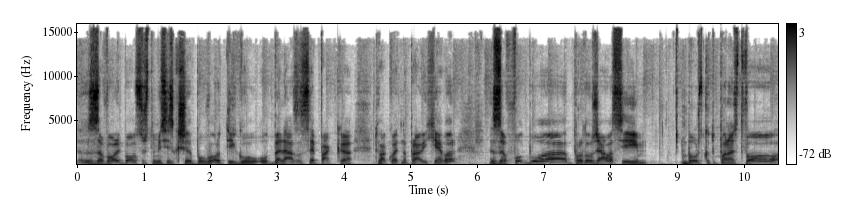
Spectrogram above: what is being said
за волейбол също ми се искаше да поговоря. Ти го отбеляза все пак а, това, което направи Хебър. За футбола продължава си българското първенство.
